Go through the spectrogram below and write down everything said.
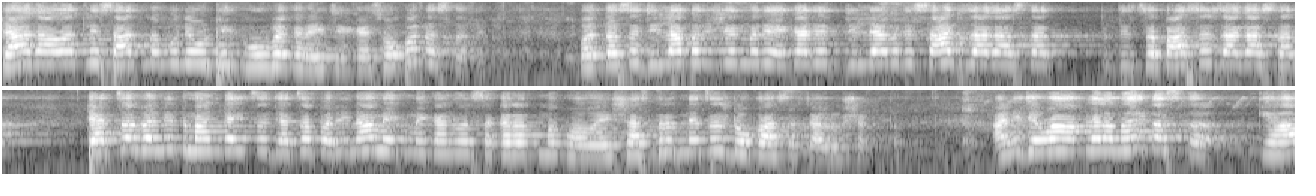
त्या गावातले सात नमुने उठे उभे करायचे काय सोपं नसतं ते. पण तसं जिल्हा परिषदमध्ये एखाद्या जिल्ह्यामध्ये साठ जागा असतात पासष्ट जागा असतात त्याचं गणित मांडायचं ज्याचा परिणाम एकमेकांवर सकारात्मक व्हावं हे शास्त्रज्ञाचंच डोकं असं चालू शकतं. आणि जेव्हा आपल्याला माहीत असतं की हा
